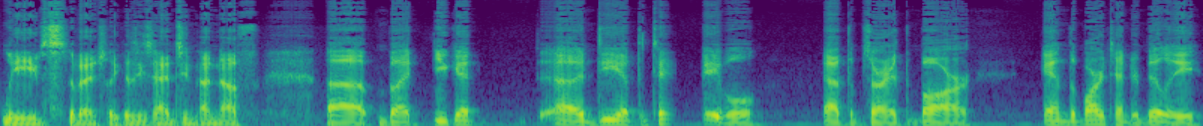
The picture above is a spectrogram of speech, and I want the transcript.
leaves eventually because he's had enough. Uh, but you get uh, Dee at the table at the sorry at the bar, and the bartender Billy.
